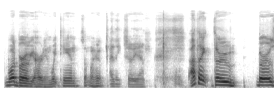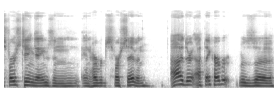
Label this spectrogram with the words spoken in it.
what Burrow get hurt in week ten, something like that. I think so. Yeah. I think through Burrow's first ten games and and Herbert's first seven, I I think Herbert was uh,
